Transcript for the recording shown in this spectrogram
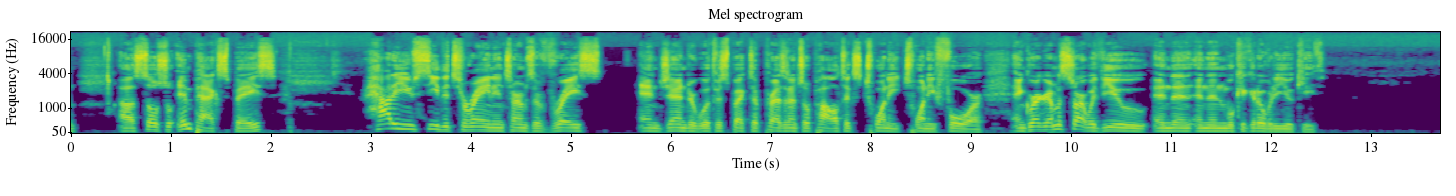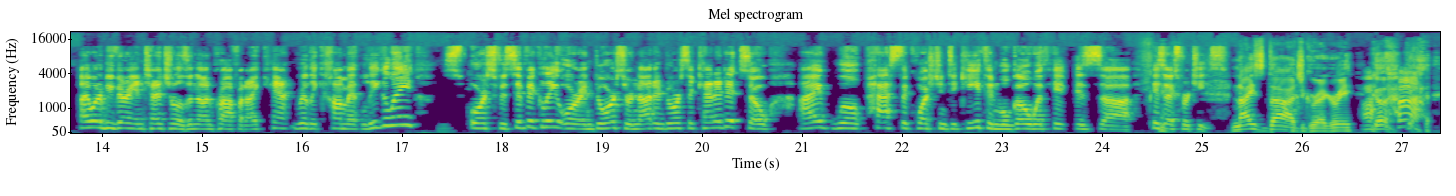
uh, social impact space, how do you see the terrain in terms of race, and gender with respect to presidential politics 2024. And Gregory, I'm going to start with you and then, and then we'll kick it over to you, Keith. I want to be very intentional as a nonprofit. I can't really comment legally or specifically or endorse or not endorse a candidate. So I will pass the question to Keith and we'll go with his uh, his expertise. nice dodge, Gregory. Go,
